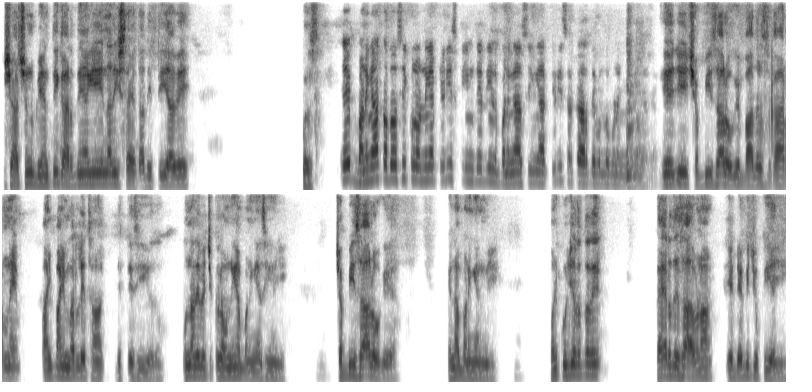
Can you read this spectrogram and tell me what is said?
ਪ੍ਰਸ਼ਾਸਨ ਨੂੰ ਬੇਨਤੀ ਕਰਦੇ ਹਾਂ ਕਿ ਇਹਨਾਂ ਦੀ ਸਹਾਇਤਾ ਦਿੱਤੀ ਜਾਵੇ। ਬਸ। ਇਹ ਬਣੀਆਂ ਕਦੋਂ ਸੀ ਕਲੋਨੀਆਂ? ਕਿਹੜੀ ਸਕੀਮ ਦੇ ਅਧੀਨ ਬਣੀਆਂ ਸੀਗੀਆਂ? ਕਿਹੜੀ ਸਰਕਾਰ ਦੇ ਵੱਲੋਂ ਬਣਾਈਆਂ ਗਈਆਂ ਸੀ? ਇਹ ਜੀ 26 ਸਾਲ ਹੋ ਗਏ ਬਾਦਲ ਸਰਕਾਰ ਨੇ ਪੰਜ ਪੰਜ ਮਰਲੇ ਥਾਂ ਦਿੱਤੇ ਸੀ ਉਦੋਂ। ਉਹਨਾਂ ਦੇ ਵਿੱਚ ਕਲੋਨੀਆਂ ਬਣੀਆਂ ਸੀਗੀਆਂ ਜੀ। 26 ਸਾਲ ਹੋ ਗਏ ਆ ਇਹਨਾਂ ਬਣੀਆਂ ਨੂੰ ਜੀ। ਹੁਣ ਕੁਦਰਤ ਦੇ ਕਹਿਰ ਦੇ ਹਿਸਾਬ ਨਾਲ ਇਹ ਡਿੱਗ ਚੁੱਕੀ ਹੈ ਜੀ।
